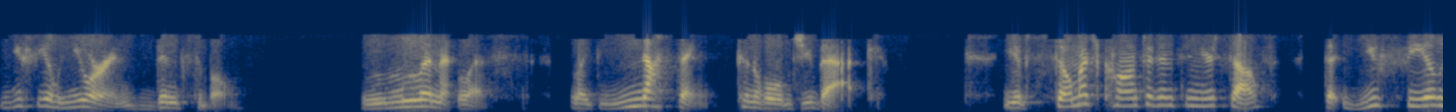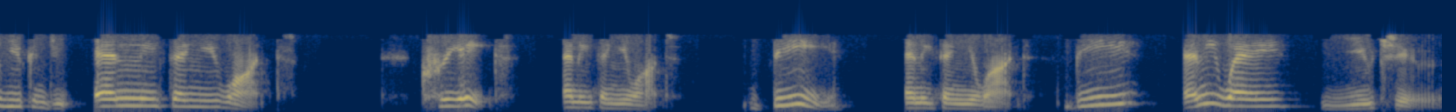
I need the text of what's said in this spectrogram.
you feel you are invincible, limitless, like nothing can hold you back. You have so much confidence in yourself that you feel you can do anything you want, create anything you want, be anything you want, be any way you choose.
